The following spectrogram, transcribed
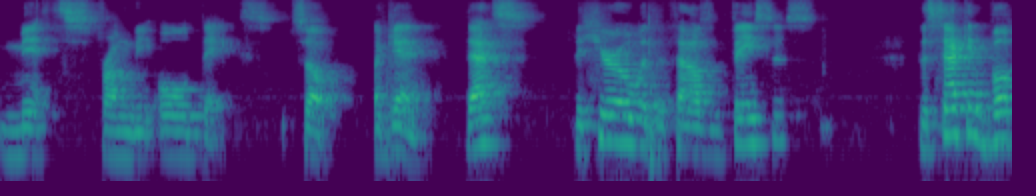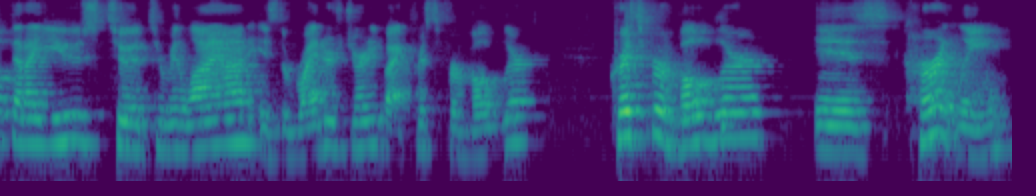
myths from the old days. So again, that's The Hero with a Thousand Faces. The second book that I use to, to rely on is The Writer's Journey by Christopher Vogler. Christopher Vogler is currently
